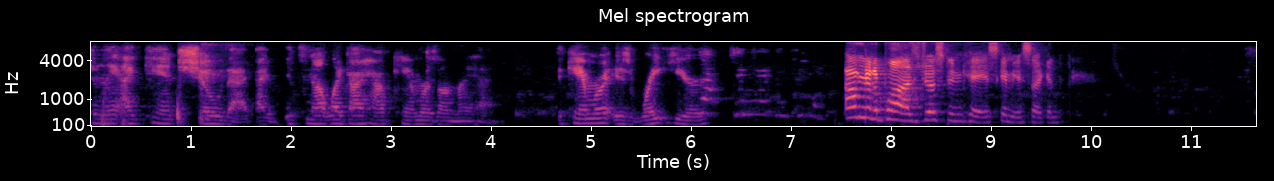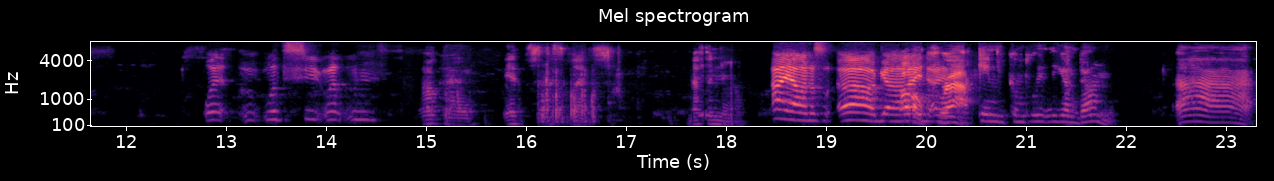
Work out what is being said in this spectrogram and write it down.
Can they? I can't show that. I. It's not like I have cameras on my head. The camera is right here. I'm gonna pause just in case. Give me a second. What? Let's see. What? Okay, it's this place. Nothing new. I honestly. Oh god. Oh I, I- Came completely undone. Ah,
